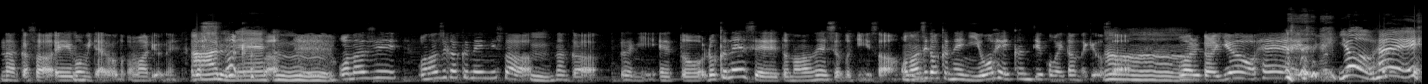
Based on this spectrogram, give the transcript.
なんかさ英語みたいなのとかもあるよね、うんうんうん。同じ同じ学年にさ、うんなんか何？えっ、と6年生と7年生の時にさうん同じ学年に陽平くんっていう子がいたんだけどさ、あ周りから「YO! ヘイ! 」って言われてよヘイ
